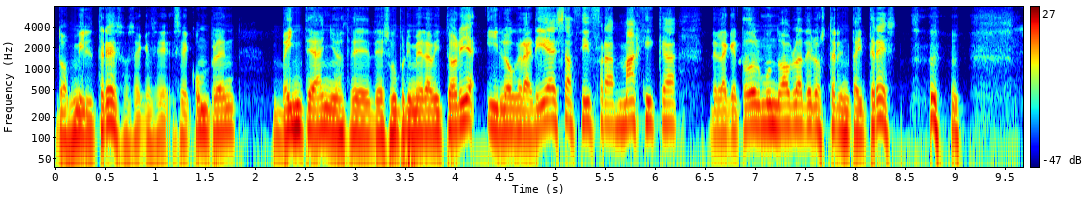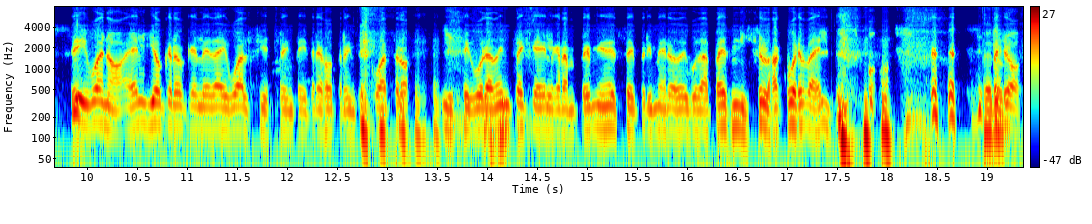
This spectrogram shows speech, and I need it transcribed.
2003, o sea que se, cumplen 20 años de, su primera victoria y lograría esa cifra mágica de la que todo el mundo habla de los 33. Sí, bueno, él yo creo que le da igual si es 33 o 34 y seguramente que el Gran Premio ese primero de Budapest ni se lo acuerda él mismo. Pero,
